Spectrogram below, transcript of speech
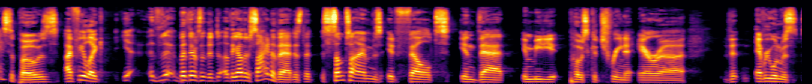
I suppose. I feel like Yeah, the, but there's the, the other side of that is that sometimes it felt in that immediate post Katrina era that everyone was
